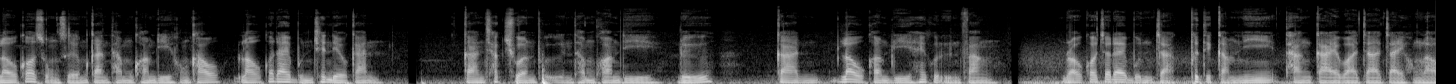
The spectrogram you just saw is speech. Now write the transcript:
เราก็ส่งเสริมการทำความดีของเขา เราก็ได้บุญเช่นเดียวกัน การชักชวนผู้อื่นทำความดี หรือการเล่าความดีให้คนอื่นฟัง เราก็จะได้บุญจากพฤติกรรมนี้ทางกายวาจาใจของเรา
